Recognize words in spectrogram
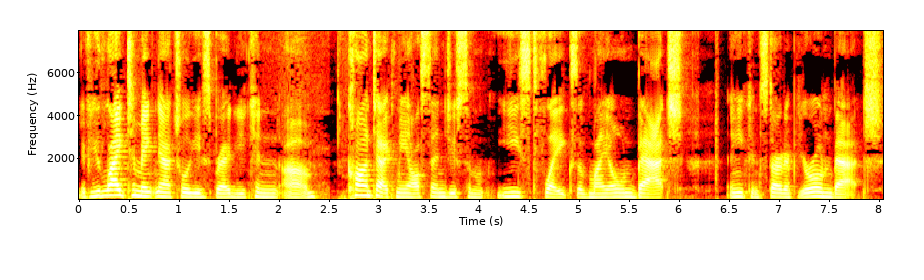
If you'd like to make natural yeast bread, you can um, contact me. I'll send you some yeast flakes of my own batch, and you can start up your own batch.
